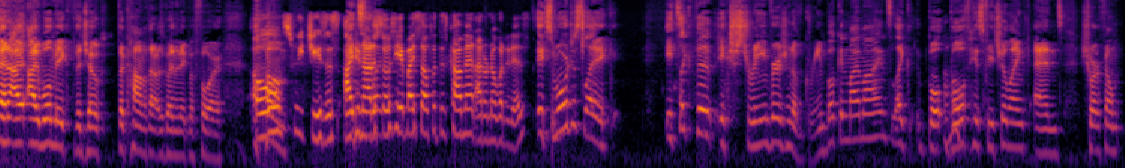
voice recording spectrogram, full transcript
and I, I will make the joke, the comment that I was going to make before. oh Um, sweet Jesus! I do not like- associate myself with this comment. I don't know what it is. it's more just like it's like the extreme version of Green Book in my mind. Like bo- Oh. both his feature length and short film,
